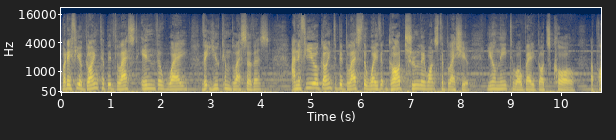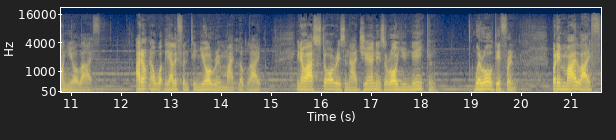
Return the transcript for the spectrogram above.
But if you're going to be blessed in the way that you can bless others, and if you're going to be blessed the way that God truly wants to bless you, you'll need to obey God's call upon your life. I don't know what the elephant in your room might look like. You know, our stories and our journeys are all unique and we're all different. But in my life,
